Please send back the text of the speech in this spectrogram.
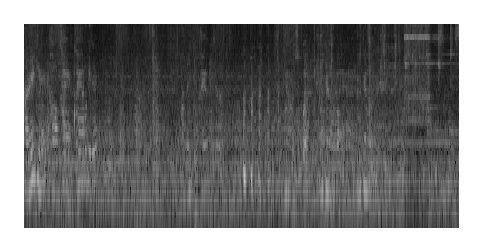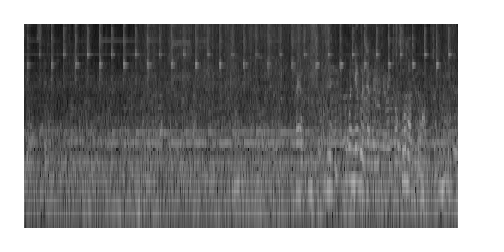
あの駅かかやかやぶきで。あの駅かやぶきじゃない。いやそこや見てもらおう見てもらおうかやぶきここに猫ちゃんがいるんじゃないあそうなんだ。ちょっと見てみよう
